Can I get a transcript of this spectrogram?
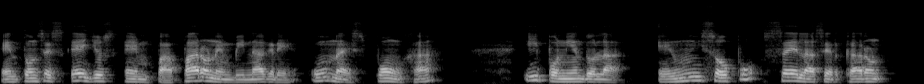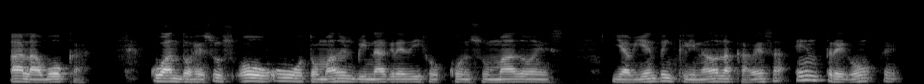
Entonces ellos empaparon en vinagre una esponja y poniéndola en un hisopo, se la acercaron a la boca cuando Jesús oh, hubo tomado el vinagre, dijo, consumado es. Y habiendo inclinado la cabeza, entregó eh,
